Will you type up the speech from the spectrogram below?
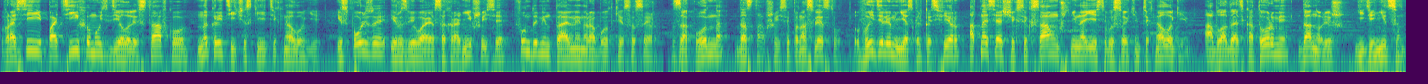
в России по-тихому сделали ставку на критические технологии, используя и развивая сохранившиеся фундаментальные наработки СССР, законно доставшиеся по наследству. Выделим несколько сфер, относящихся к самым что ни на есть высоким технологиям, обладать которыми дано лишь единицам.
